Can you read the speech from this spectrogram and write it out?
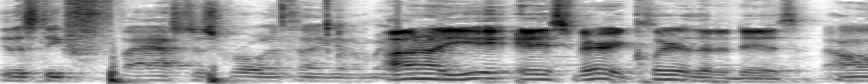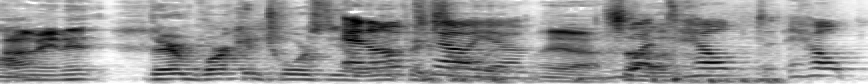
it is the fastest growing thing in America. I know. You, it's very clear that it is. Um, I mean, it. They're working towards the and I'll Olympics. tell you, Yeah. So- what's helped help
